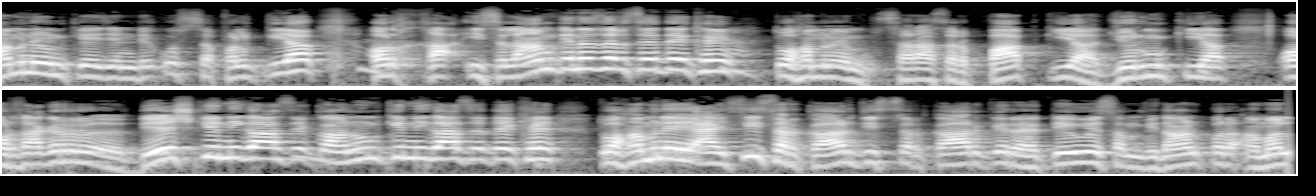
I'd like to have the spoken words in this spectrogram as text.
हमने उनके एजेंडे को सफल किया और इस्लाम के नज़र से देखें तो हमने सरासर पाप किया, जुर्म किया। और अगर देश की निगाह से, कानून की निगाह से देखें तो हमने ऐसी सरकार, जिस सरकार के रहते हुए संविधान पर अमल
